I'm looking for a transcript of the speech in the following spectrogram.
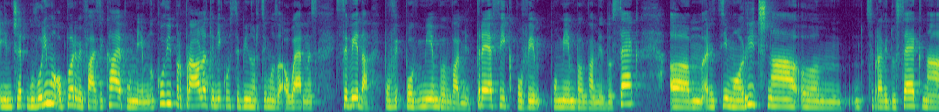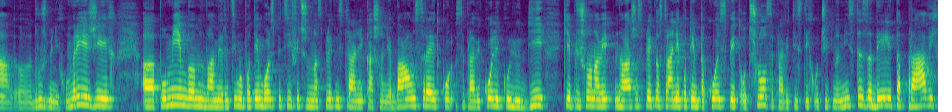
In če govorimo o prvi fazi, kaj je pomembno? Ko vi pripravljate neko vsebino, recimo za awareness, seveda pomemben vam je trafik, pomemben vam je doseg, um, recimo rična, um, se pravi doseg na uh, družbenih omrežjih. Uh, pomemben vam je recimo potem bolj specifično na spletni strani, kakšen je bounce rate, ko, se pravi koliko ljudi, ki je prišlo na, na vašo spletno stran, je potem takoj spet odšlo, se pravi tistih očitno niste zadeli ta pravih.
